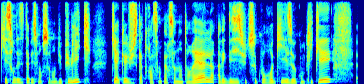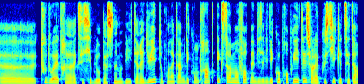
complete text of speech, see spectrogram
qui sont des établissements recevant du public, qui accueillent jusqu'à 300 personnes en temps réel, avec des issues de secours requises euh, compliquées. Euh, tout doit être accessible aux personnes à mobilité réduite. Donc, on a quand même des contraintes extrêmement fortes, même vis-à-vis des copropriétés, sur l'acoustique, etc.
